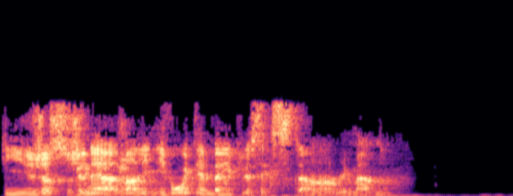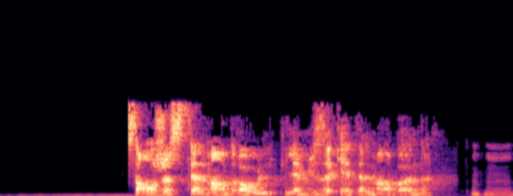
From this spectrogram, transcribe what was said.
Puis juste, généralement, les niveaux étaient bien plus excitants en Rayman. Ils sont juste tellement drôles, puis la musique est tellement bonne. Mhm.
